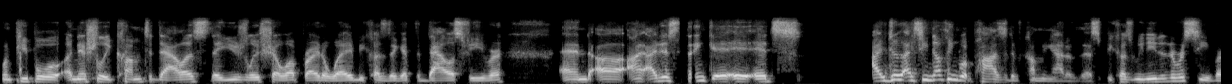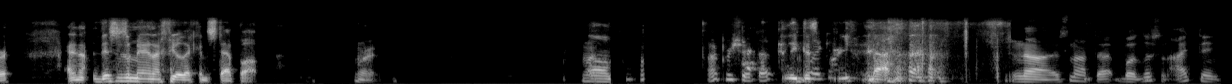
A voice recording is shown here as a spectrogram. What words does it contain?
when people initially come to Dallas, they usually show up right away because they get the Dallas fever, and uh, I, I just think it, it- it's. I do. I see nothing but positive coming out of this because we needed a receiver, and this is a man I feel that can step up. right. Um, I appreciate that. Really I like it. disagree. nah. Nah, it's not that. But listen, I think,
